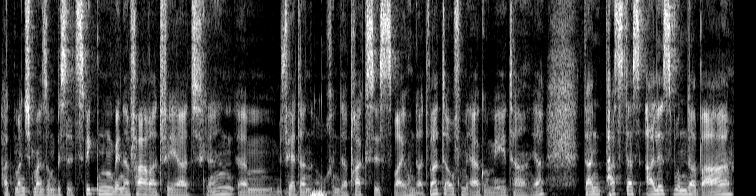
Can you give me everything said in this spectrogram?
hat manchmal so ein bisschen Zwicken, wenn er Fahrrad fährt, ähm, fährt dann auch in der Praxis 200 Watt auf dem Ergometer, ja, dann passt das alles wunderbar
